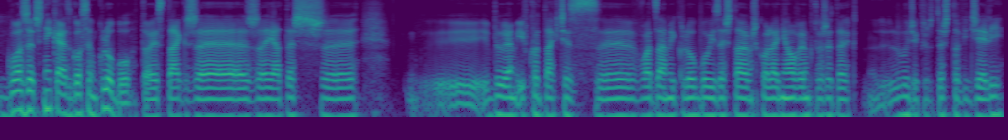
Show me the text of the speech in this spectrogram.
głos rzecznika jest głosem klubu. To jest tak, że, że ja też byłem i w kontakcie z władzami klubu i ze sztabem szkoleniowym, którzy te, ludzie, którzy też to widzieli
